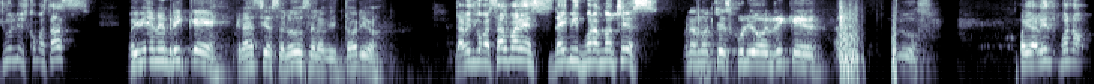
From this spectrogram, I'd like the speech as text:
Julius, ¿cómo estás? Muy bien, Enrique. Gracias. Saludos al auditorio. David Gómez Álvarez. David, buenas noches. Buenas noches, Julio, Enrique. Saludos. Oye, David, bueno,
